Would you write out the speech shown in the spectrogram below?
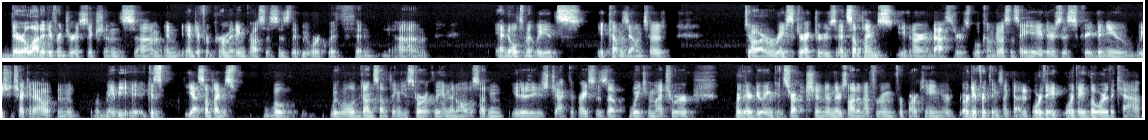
there are a lot of different jurisdictions um, and and different permitting processes that we work with. And um, and ultimately it's it comes down to to our race directors and sometimes even our ambassadors will come to us and say hey there's this great venue we should check it out and maybe eh, because yeah sometimes we'll we will have done something historically and then all of a sudden either they just jack the prices up way too much or where they're doing construction and there's not enough room for parking or or different things like that or they or they lower the cap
